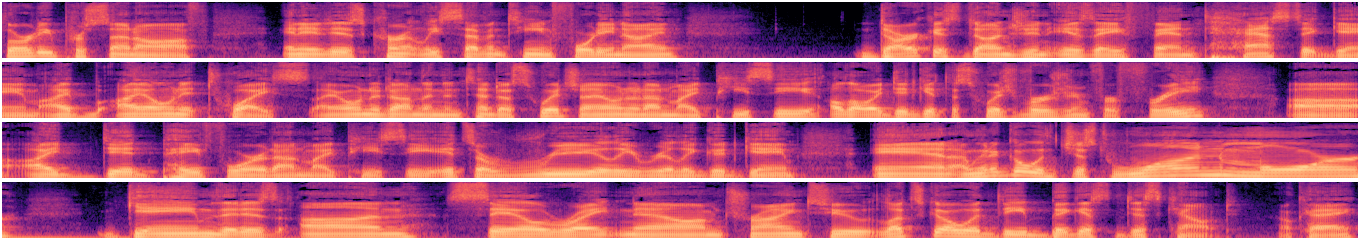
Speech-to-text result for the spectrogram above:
30% off, and it is currently 17.49. Darkest Dungeon is a fantastic game. I I own it twice. I own it on the Nintendo Switch. I own it on my PC. Although I did get the Switch version for free, uh, I did pay for it on my PC. It's a really really good game. And I'm to go with just one more game that is on sale right now. I'm trying to let's go with the biggest discount. Okay,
